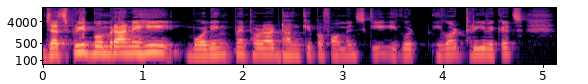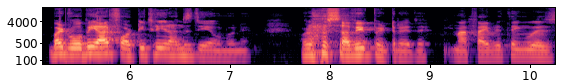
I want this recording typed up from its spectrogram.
जसप्रीत बुमराह ने ही बॉलिंग में थोड़ा ढंग की परफॉर्मेंस की। He got three wickets but वो भी यार 43 रन्स दिए उन्होंने। मतलब सभी पिट रहे थे My favorite thing was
